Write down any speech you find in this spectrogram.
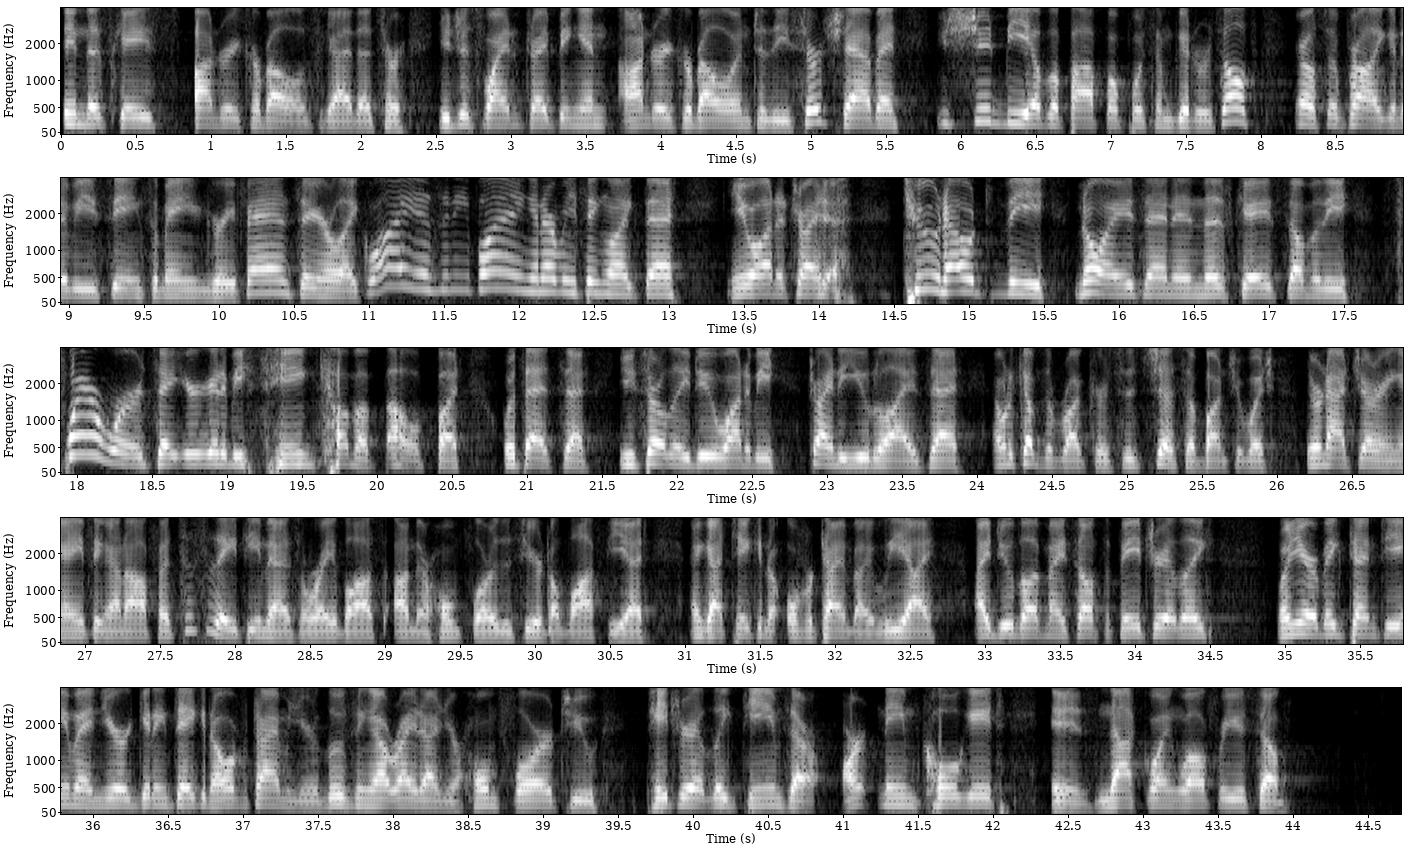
in this case, Andre Curbelo is the guy that's her. You just wind up typing in Andre Curbelo into the search tab, and you should be able to pop up with some good results. You're also probably going to be seeing some angry fans saying, you're like, why isn't he playing, and everything like that. You want to try to tune out the noise and in this case some of the swear words that you're going to be seeing come about. But with that said you certainly do want to be trying to utilize that. And when it comes to Rutgers it's just a bunch of which they're not generating anything on offense. This is a team that has already lost on their home floor this year to Lafayette and got taken to overtime by Lehigh. I do love myself the Patriot League. When you're a Big Ten team and you're getting taken to overtime and you're losing outright on your home floor to Patriot League teams that aren't named Colgate it is not going well for you. So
